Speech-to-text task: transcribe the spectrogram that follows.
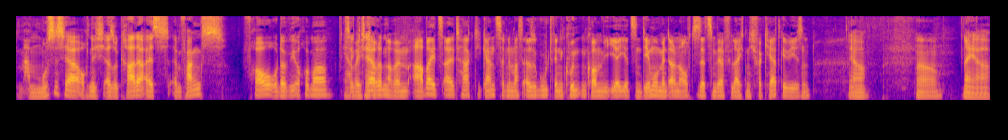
man muss es ja auch nicht, also gerade als Empfangsfrau oder wie auch immer, Ja, aber, Sekretärin. glaub, aber im Arbeitsalltag die ganze Zeit eine Maske, also gut, wenn Kunden kommen wie ihr jetzt in dem Moment einen aufzusetzen, wäre vielleicht nicht verkehrt gewesen. ja, Ja. naja,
